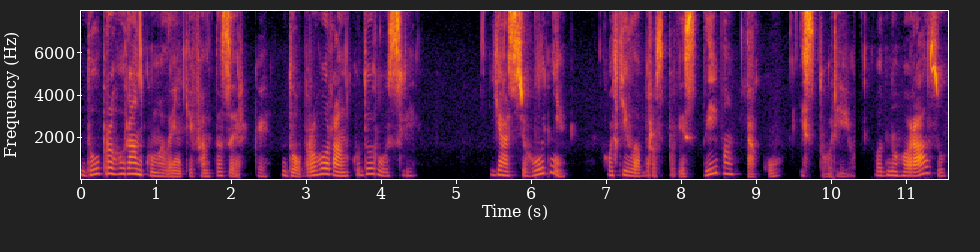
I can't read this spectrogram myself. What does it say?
Доброго ранку, маленькі фантазерки. Доброго ранку, дорослі. Я сьогодні хотіла б розповісти вам таку історію. Одного разу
